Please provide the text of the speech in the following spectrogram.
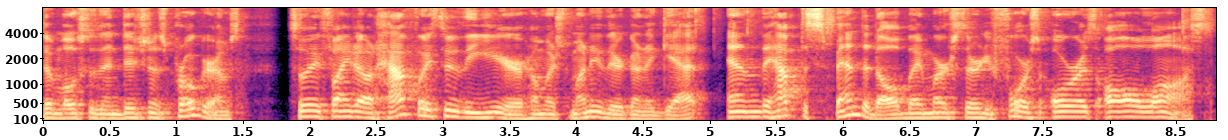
to most of the indigenous programs. So they find out halfway through the year how much money they're going to get, and they have to spend it all by March 31st, or it's all lost.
